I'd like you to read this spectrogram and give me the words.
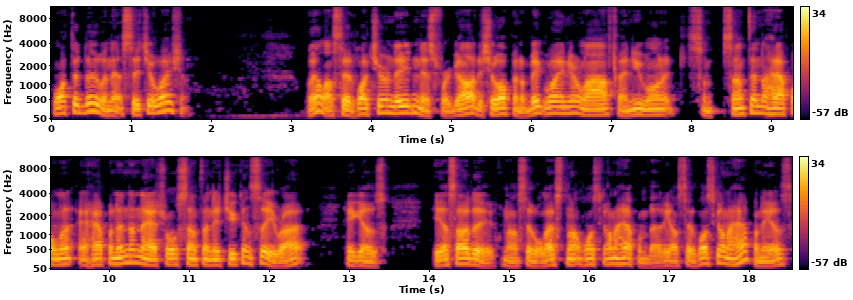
what to do in that situation. Well, I said, what you're needing is for God to show up in a big way in your life, and you want it some something to happen uh, happen in the natural, something that you can see, right? He goes, Yes, I do. And I said, Well, that's not what's going to happen, buddy. I said, What's going to happen is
